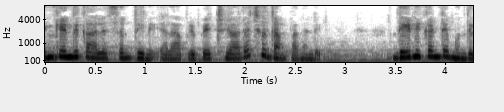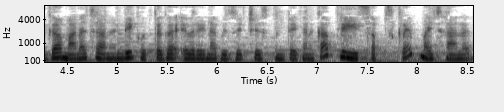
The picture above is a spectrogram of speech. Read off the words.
ఇంకెందుకు ఆలస్యం? తిని ఎలా ప్రిపేర్ చేయాలో చూద్దాం పదండి. దీనికంటే ముందుగా మన ఛానల్ని కొత్తగా ఎవరైనా విజిట్ చేస్తుంటే కనుక ప్లీజ్ సబ్స్క్రైబ్ మై ఛానల్.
